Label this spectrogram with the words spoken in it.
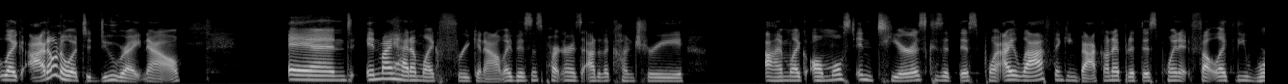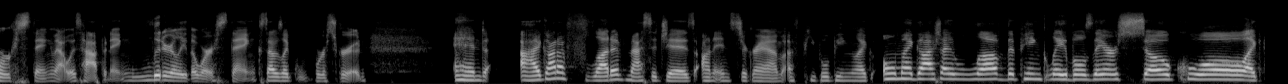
like i don't know what to do right now. And in my head i'm like freaking out. My business partner is out of the country. I'm like almost in tears because at this point i laugh thinking back on it but at this point it felt like the worst thing that was happening literally the worst thing because i was like we're screwed. And I got a flood of messages on Instagram of people being like, oh my gosh, I love the pink labels. They are so cool. Like,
